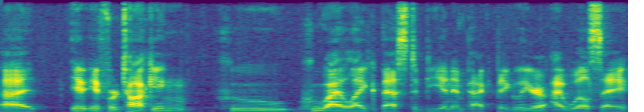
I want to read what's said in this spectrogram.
Uh, if, if we're talking who who I like best to be an impact big leaguer, I will say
